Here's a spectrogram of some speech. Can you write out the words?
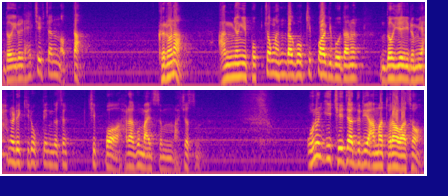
너희를 해칠 자는 없다. 그러나 악령이 복종한다고 기뻐하기보다는 너희의 이름이 하늘에 기록된 것을 기뻐하라고 말씀하셨습니다. 오늘 이 제자들이 아마 돌아와서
